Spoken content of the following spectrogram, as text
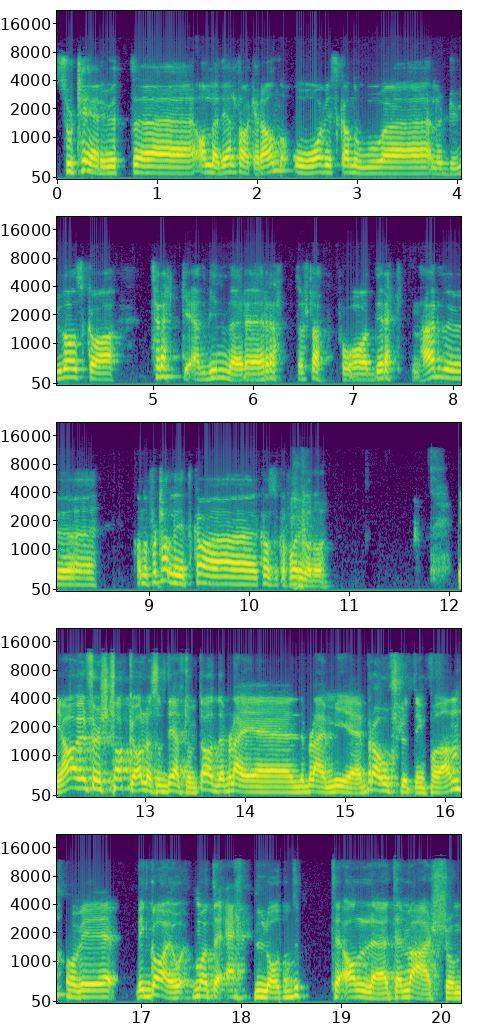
sortere ut alle deltakerne, og vi skal nå, eller du da, skal trekke en vinner rett og slett på direkten her. Du, eh, kan du fortelle litt hva, hva som skal foregå nå? Ja, jeg vil først takke alle som deltok. da. Det ble, det ble mye bra oppslutning på den. og Vi, vi ga jo på en måte ett lodd til alle til enhver som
